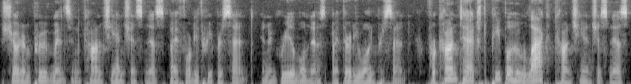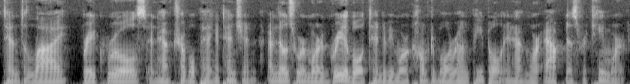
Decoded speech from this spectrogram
showed improvements in conscientiousness by 43% and agreeableness by 31%. For context, people who lack conscientiousness tend to lie, break rules, and have trouble paying attention, and those who are more agreeable tend to be more comfortable around people and have more aptness for teamwork.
